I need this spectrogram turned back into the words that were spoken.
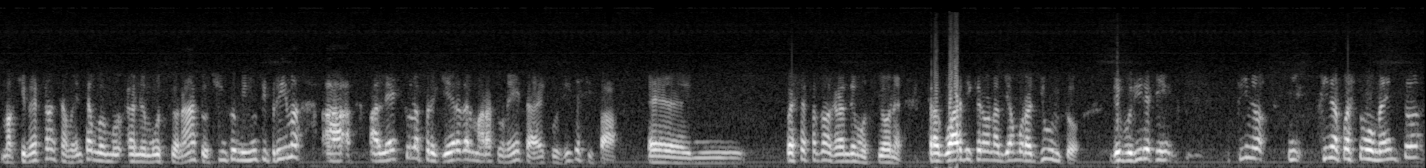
ma che me francamente hanno, emozionato. Cinque minuti prima ha, ha, letto la preghiera del maratoneta, è così che si fa. Eh, questa è stata una grande emozione. Traguardi che non abbiamo raggiunto. Devo dire che fino, fino a questo momento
